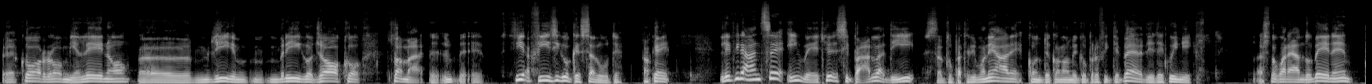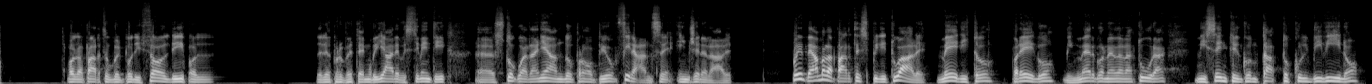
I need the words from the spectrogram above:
eh, corro, mi alleno, eh, brigo, gioco, insomma, eh, sia fisico che salute. Okay? Le finanze invece si parla di stato patrimoniale, conto economico, profitti e perdite, quindi sto guardando bene, ho da parte un bel po' di soldi, ho delle proprietà immobiliari, investimenti, eh, sto guadagnando proprio finanze in generale. Poi abbiamo la parte spirituale. Medito, prego, mi immergo nella natura, mi sento in contatto col divino.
